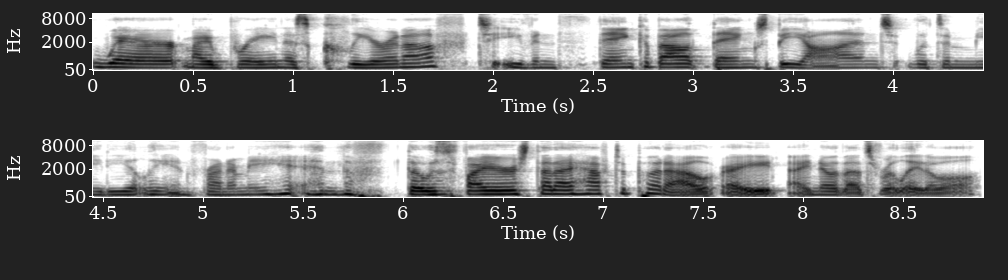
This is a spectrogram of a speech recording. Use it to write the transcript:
where my brain is clear enough to even think about things beyond what's immediately in front of me and the, those fires that I have to put out, right? I know that's relatable.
